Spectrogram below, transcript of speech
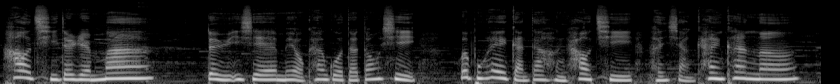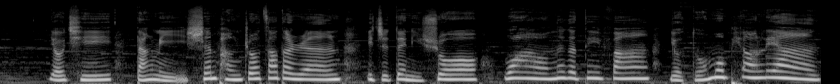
好奇的人吗？对于一些没有看过的东西，会不会感到很好奇，很想看看呢？尤其当你身旁周遭的人一直对你说：“哇，那个地方有多么漂亮，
